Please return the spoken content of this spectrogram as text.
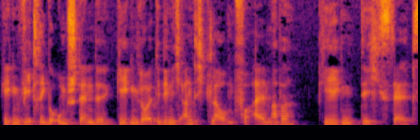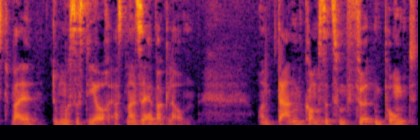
Gegen widrige Umstände, gegen Leute, die nicht an dich glauben, vor allem aber gegen dich selbst, weil du musst es dir auch erstmal selber glauben. Und dann kommst du zum vierten Punkt,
